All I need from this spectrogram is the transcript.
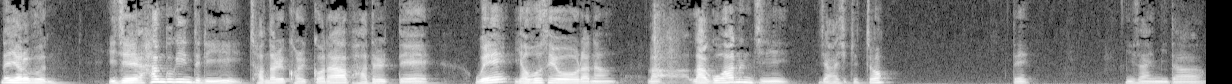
네, 여러분. 이제 한국인들이 전화를 걸거나 받을 때 왜 여보세요라는 라, 라고 하는지 이제 아시겠죠? 네. 이상입니다.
